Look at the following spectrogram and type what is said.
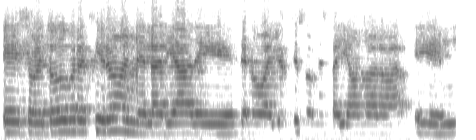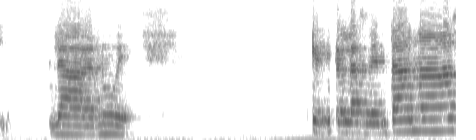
Eh, sobre todo me refiero en el área de, de Nueva York, que es donde está llegando la, el, la nube que cierren las ventanas,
